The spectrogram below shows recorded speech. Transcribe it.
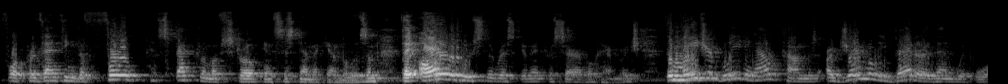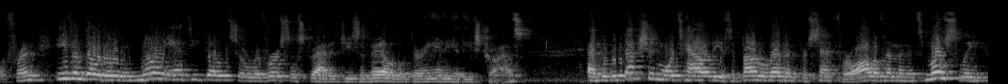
for preventing the full spectrum of stroke and systemic embolism. They all reduce the risk of intracerebral hemorrhage. The major bleeding outcomes are generally better than with warfarin, even though there were no antidotes or reversal strategies available during any of these trials. And the reduction in mortality is about 11% for all of them, and it's mostly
